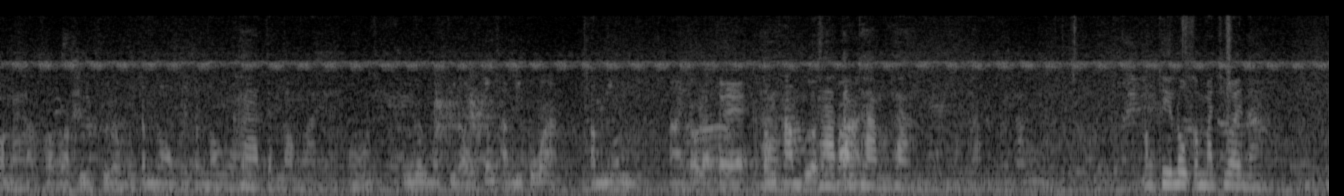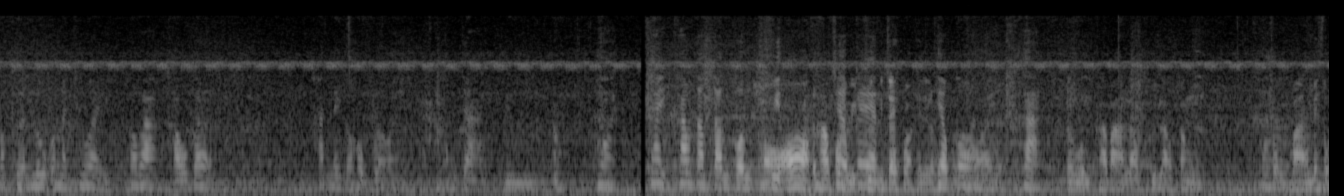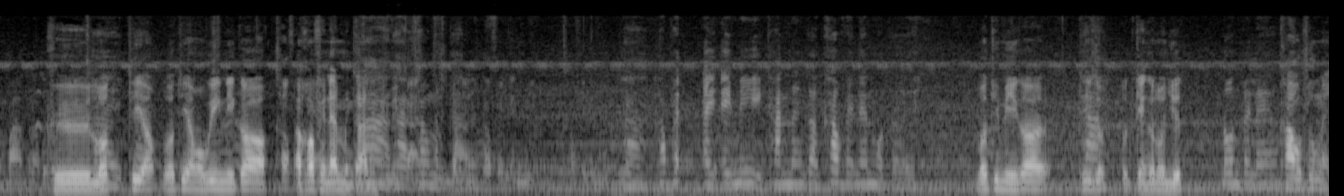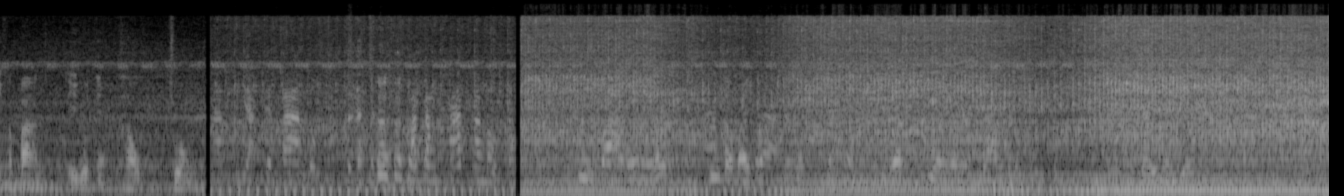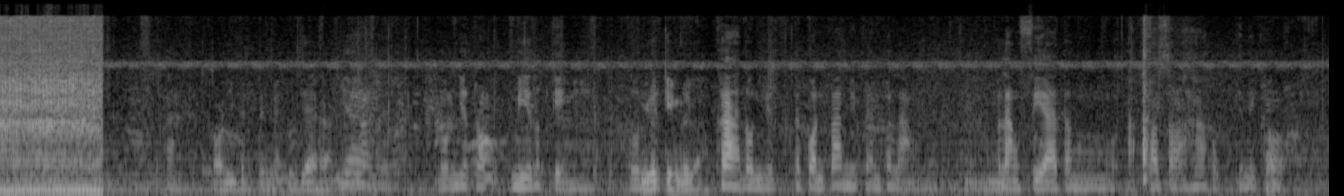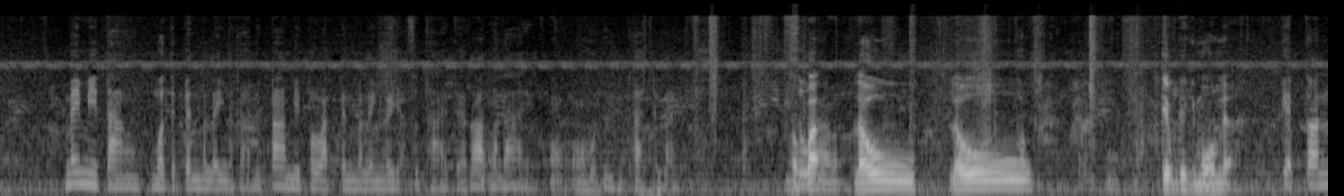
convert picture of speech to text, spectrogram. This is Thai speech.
ลัวมากของเราคือคือเราเหมือนจำนองไปจำนองไว้ค่าจำนองไว้อะอ๋อคือเรื่องมันคือเราต้องทำนี่เพราะว่าทำนี่คืออายเขาแหละแต่ต้องทำเพื่อส่ค่ะงต้บ้าองนทำค่ะ บางทีลูกก็มาช่วยนะเมื่อคืนลูกก็มาช่วย เพราะว่าเขาก็คันนี้ก็หกร้อยทำจ่ายอืมเอ้าค่ะใช่เข้าตอนตอนก่อนโคอ๋อวิดข้าวกล่เที่อยงววิแกคือนใจก่อนให้เราเที่ยวก่อนร้อยค่ะ ต้องรวมค่าบ้านเราคือเราต้องค่ะ ส่งบ้านถ้าไม่ส่งบ้านเราก็คือรถที่เอารถที่เอามาวิ่งนี่ก็เอาเข้าไฟแนนซ์เหมือนกัน ค่ะค่ะเข้าเหมือนกันบ้นะครับไฟแนนซ์มีเข้าไฟแนนซ์หมดเลยค่ะเข้าไปไอไอมีอีกคันหนึงก็เข้าไปแน่นซ์หมดเลย รถที่มีก็ที่ค่ะรถรถเก่งก็โดนยึด โดนไปแล้วเข้าช่วงไหนครับบ้านไอ้รถเนี่ยเข้าช่วงอยากเป็นบ้านลูกเขาต้องคัดนะลูกต้องสู้บ้านแล้วนะครับสู้ต่อไปครับถือว่าช่วยเราใจอย่างเดียว ค่ะ ตอ นนี้เป็นเป็นไงมันแย่ขนาดนี้แย่เลย โดนยึดรถ มีรถเก๋งค่ะโดนมีรยึถดเก๋งด้วยเหรอค่ะ โดนยึดแต่ก่อนป้ามีแฟนฝรั่งเนี่ยอืม ฝรั่งเสียตั้งพศห้าหกทีนี้ครัก็ บ ไม่มีตังค์หมดแต่เป็นมะเร็งนะคะนี่ป้ามีประวัติเป็นมะเร็งระยะสุดท้ายแต่รอดมาได้อ๋อปวดหัวตาจะไหล เอาสู้ป้าแล้วแล้วเก็บตั้งแต่กี่โมงครับเนี่ยเก็บตอน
